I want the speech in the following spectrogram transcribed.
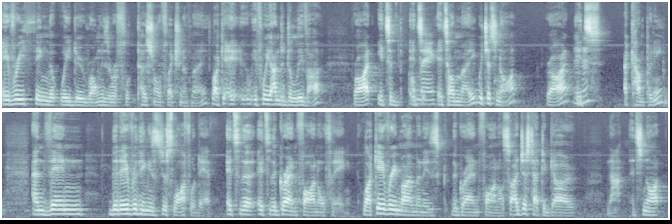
everything that we do wrong is a refl- personal reflection of me. Like if we under deliver, right? It's a it's me. it's on me, which it's not, right? Mm-hmm. It's a company, and then that everything is just life or death. It's the it's the grand final thing. Like every moment is the grand final. So I just had to go, nah, it's not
